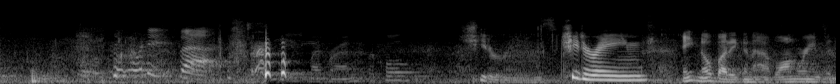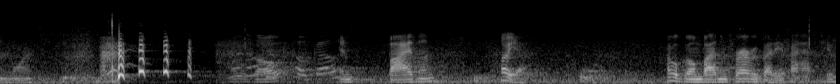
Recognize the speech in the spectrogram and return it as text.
What is that? These, my friend, are called cheater reins. Cheetah reins. Ain't nobody gonna have long reins anymore. I will go and buy them. Oh yeah. I will go and buy them for everybody if I have to.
